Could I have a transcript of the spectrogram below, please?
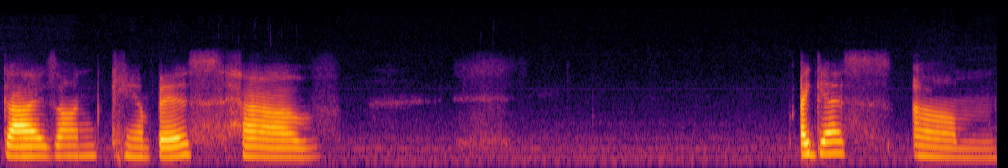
guys on campus have, I guess, um,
